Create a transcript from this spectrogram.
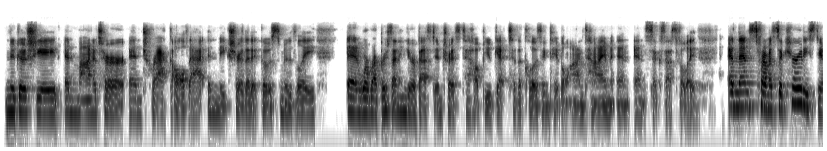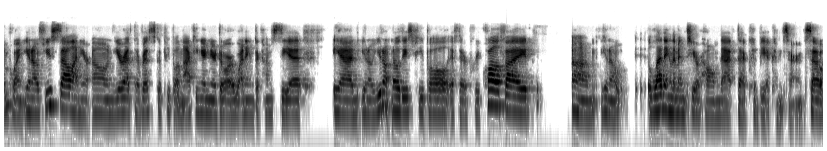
negotiate and monitor and track all that and make sure that it goes smoothly and we're representing your best interest to help you get to the closing table on time and and successfully. And then from a security standpoint you know if you sell on your own you're at the risk of people knocking on your door wanting to come see it. And you know you don't know these people if they're pre-qualified um, you know letting them into your home that that could be a concern. So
